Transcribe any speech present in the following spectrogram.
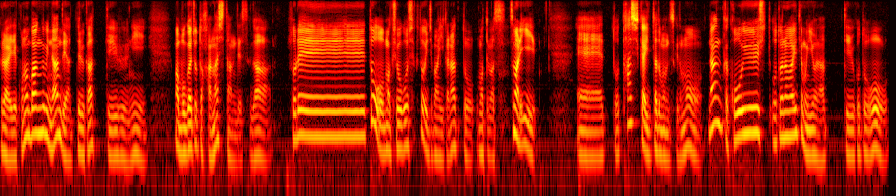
ぐらいでこの番組なんでやってるかっていうふうに、まあ、僕はちょっと話したんですがそれとうまく照合していくと一番いいかなと思ってます。つまりえー、っと確か言ったと思うんですけどもなんかこういう大人がいてもいいよなっていうことを、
